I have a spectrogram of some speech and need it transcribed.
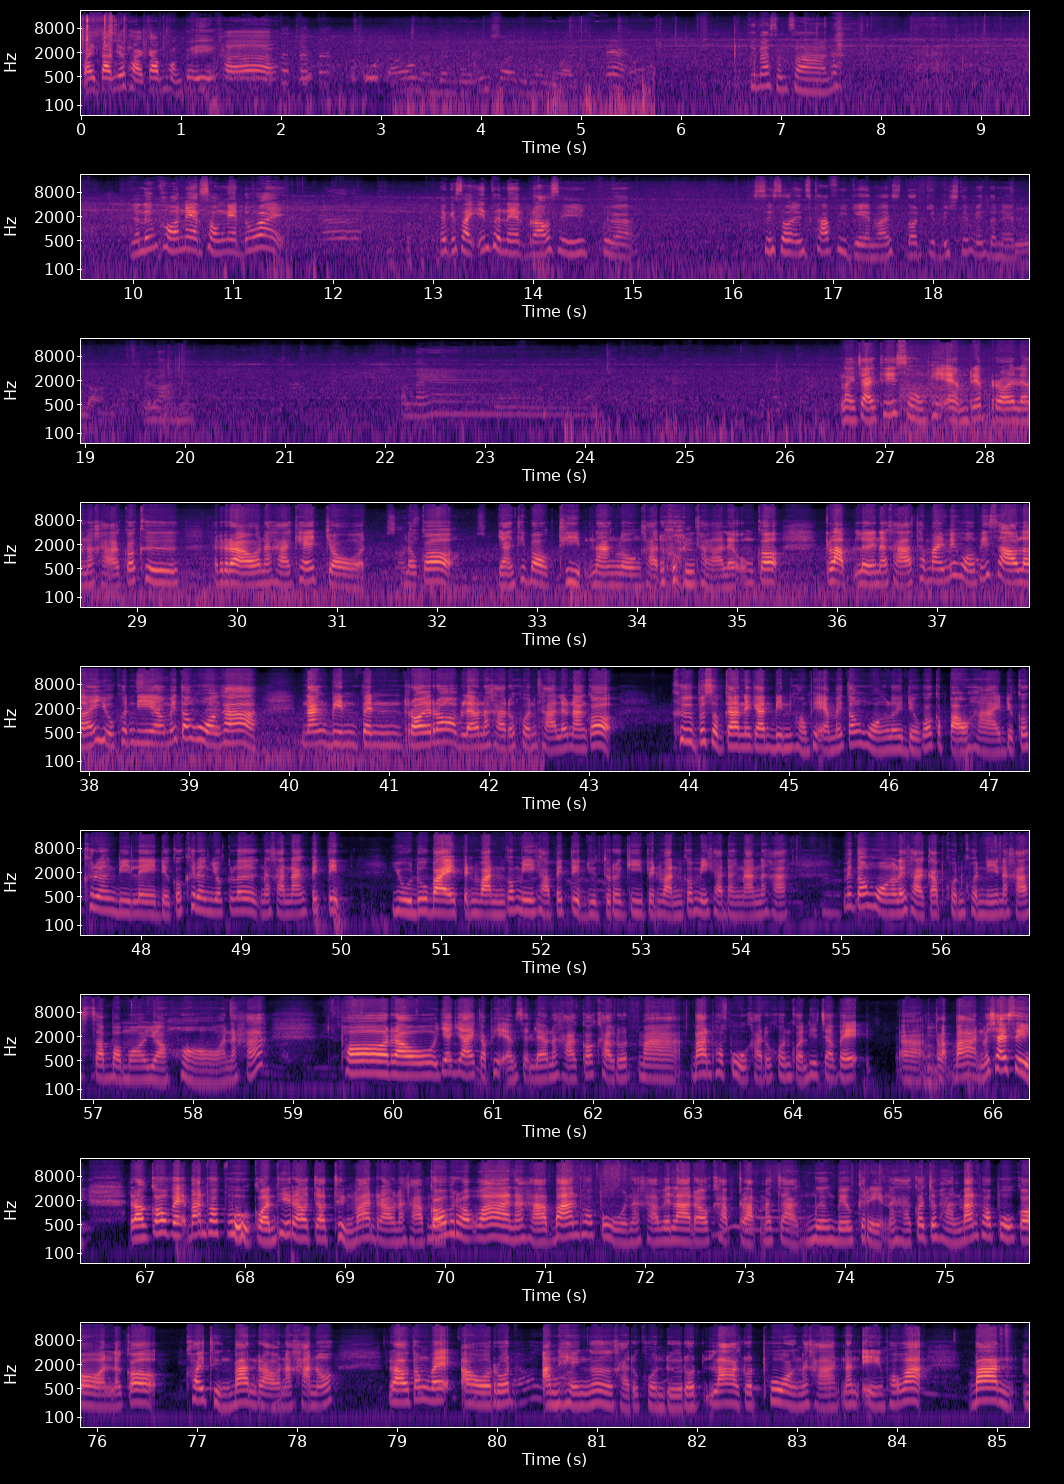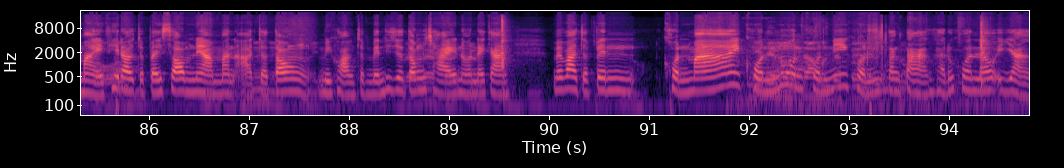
ไปตามยถากรรมของตัวเองค่ะ Go down and then go inside and then right. ที่น่าสงสาร อย่าลืมขอเน็ตส่งเน็ตด้วยเดี๋ยวก็ใส่อินเทอร์เน็ตเบราว์สิเผื่อซีโซนอินสคาฟีเกนไว้ dort gibt bestimmt Internet WLAN. เวลาเนี่ยพอแล้วหลังจากที่ส่งพี่แอมเรียบร้อยแล้วนะคะ ก็คือเรานะคะแค่จอดแล้วก็ อย่างที่บอกถีบนางลงค่ะทุกคนค่ะแล้วอุ้มก็กลับเลยนะคะทำไมไม่ห่วงพี่สาวเลยอยู่คนเดียวไม่ต้องห่วงค่ะ นางบินเป็นร้อยรอบแล้วนะคะ ทุกคนค่ะแล้วนางก็คือประสบการณ์ในการบินของพี่แอมไม่ต้องห่วงเลยเดี๋ยวก็กระเป๋าหายเดี๋ยวก็เครื่องดีเลย์เดี๋ยวก็เครื่องยกเลิกนะคะ นางไปติดอยู่ดูไบเป็นวันก็มีค่ะ ไปติดอยู่ตุรกีเป็นวันก็มีค่ะดังนั้นนะคะ ไม่ต้องห่วงเลยค่ะกับคนคนนี้นะคะซบมยหอนะคะ พอเราแยกย้ายกับพี่แอมเสร็จแล้วนะคะ ก็ขับรถมาบ้านพ่อปู่ค่ะ ทุกคนก่อนที่จะแวะอ่ากลับบ้านไม่ใช่สิ เราก็แวะบ้านพ่อปู่ก่อนที่เราจะถึงบ้านเรานะคะ ก็เพราะว่านะคะบ้านพ่อปู่นะคะ เวลาเราขับกลับมาจากเมืองเบลเกรดนะคะ ก็จะผ่านบ้านพ่อปู่ก่อน แล้วก็ค่อยถึงบ้านเรานะคะเนาะเราต้องแวะเอารถอันแฮงเกอร์ค่ะทุกคนหรือรถลากรถพ่วงนะคะ นั่นเองเพราะว่า บ้านใหม่ที่เราจะไปซ่อมเนี่ยมันอาจจะต้องมีความจำเป็นที่จะต้องใช้เนาะในการ ไม่ว่าจะเป็นขนไม้ขนนู่นขนนี่ขนต่างๆ ค่ะทุกคนแล้วอีกอย่าง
